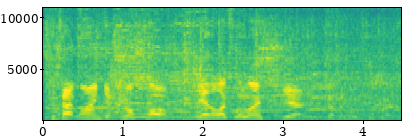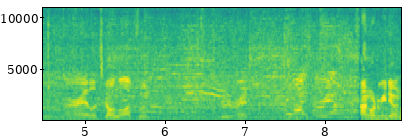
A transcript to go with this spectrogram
Because that line gets real slow. Yeah, the log flume line. Yeah, it doesn't move too quick. All right, let's go on the log flume. Do it, right? On, what are we doing?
